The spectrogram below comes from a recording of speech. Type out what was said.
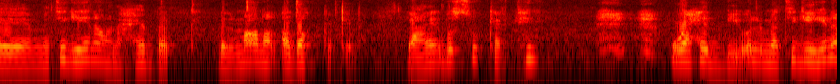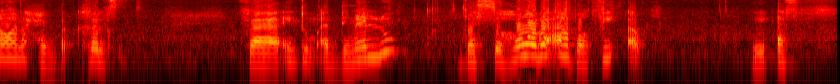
ما تيجي هنا وأنا أحبك بالمعنى الأدق كده. يعني بصوا الكارتين واحد بيقول ما تيجي هنا وأنا أحبك خلصت. فأنتوا مقدمين له بس هو بقى بطيء قوي للأسف.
